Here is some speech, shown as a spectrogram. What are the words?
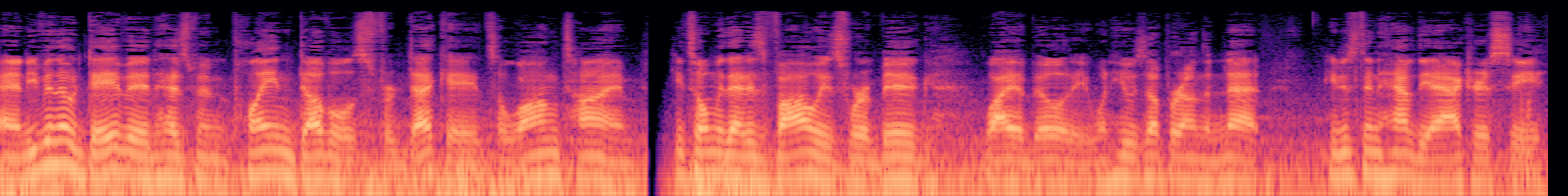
And even though David has been playing doubles for decades, a long time, he told me that his volleys were a big liability. When he was up around the net, he just didn't have the accuracy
